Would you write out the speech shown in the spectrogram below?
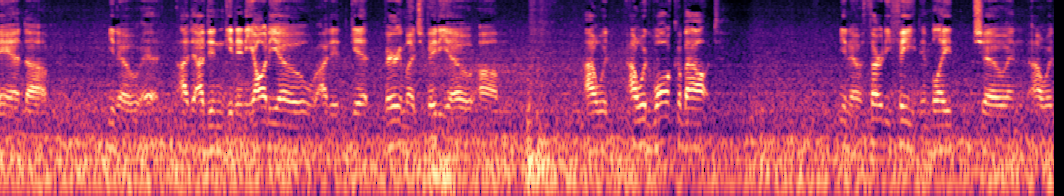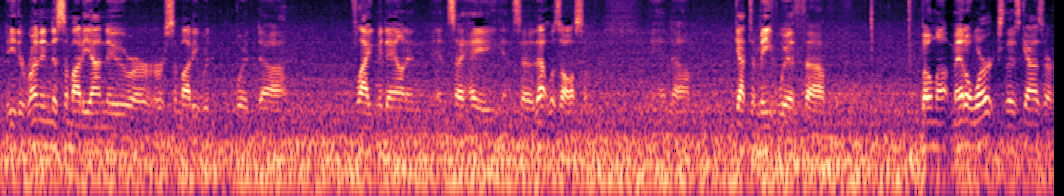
And, um, you know, I, I, didn't get any audio. I didn't get very much video. Um, I would I would walk about, you know, 30 feet in Blade Show, and I would either run into somebody I knew or, or somebody would would uh, flag me down and, and say hey. And so that was awesome. And um, got to meet with um, Beaumont Metalworks. Those guys are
